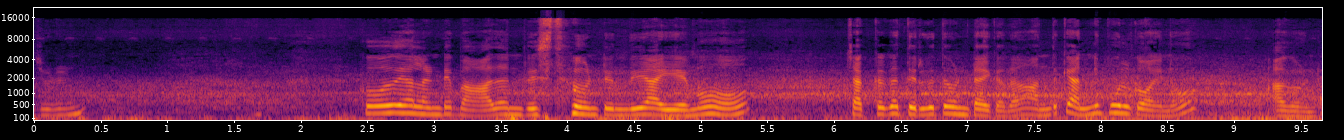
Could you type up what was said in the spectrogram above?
తుమ్మెదలు చూడండి. కోయాలంటే బాధ అనిపిస్తూ ఉంటుంది. అవి ఏమో చక్కగా తిరుగుతూ ఉంటాయి కదా. అందుకే అన్ని పూలు కోయను. అగోండి.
